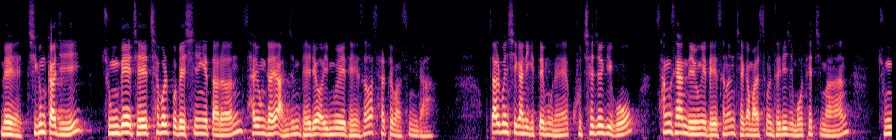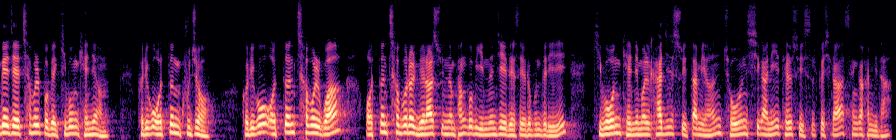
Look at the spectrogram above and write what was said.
네, 지금까지 중대재해처벌법의 시행에 따른 사용자의 안전 배려 의무에 대해서 살펴봤습니다. 짧은 시간이기 때문에 구체적이고 상세한 내용에 대해서는 제가 말씀을 드리지 못했지만 중대재해처벌법의 기본 개념, 그리고 어떤 구조, 그리고 어떤 처벌과 어떤 처벌을 면할 수 있는 방법이 있는지에 대해서 여러분들이 기본 개념을 가질 수 있다면 좋은 시간이 될 수 있을 것이라 생각합니다.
